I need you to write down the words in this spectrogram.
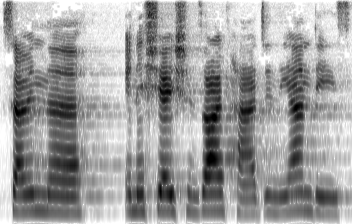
So in the initiations I've had in the Andes,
